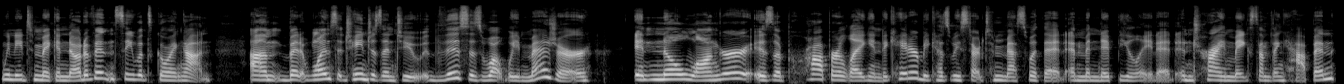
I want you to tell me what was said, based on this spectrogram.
we need to make a note of it and see what's going on. Um, but once it changes into this is what we measure, it no longer is a proper lag indicator because we start to mess with it and manipulate it and try and make something happen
